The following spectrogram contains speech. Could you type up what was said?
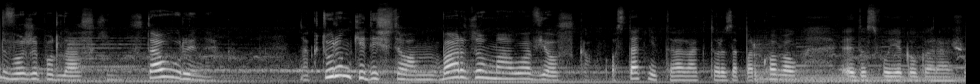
dworze podlaskim stał rynek, na którym kiedyś stała bardzo mała wioska. Ostatni traktor zaparkował e, do swojego garażu.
